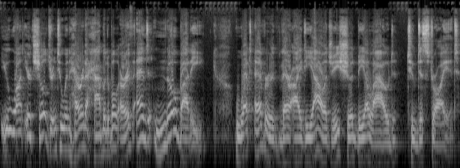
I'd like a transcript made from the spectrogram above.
you want your children to inherit a habitable earth, and nobody, whatever their ideology, should be allowed to destroy it.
